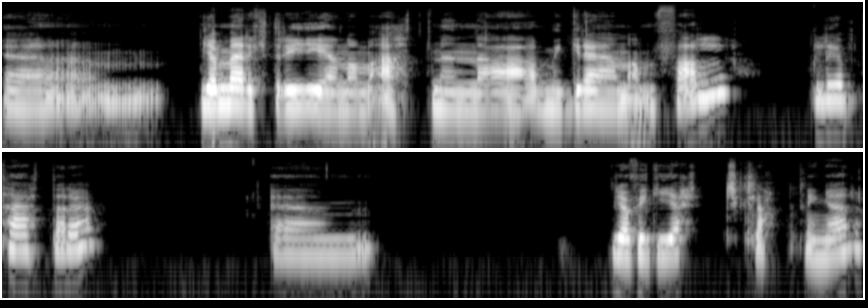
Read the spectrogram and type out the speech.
Um, jag märkte det genom att mina migränanfall blev tätare. Um, jag fick hjärtklappningar.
